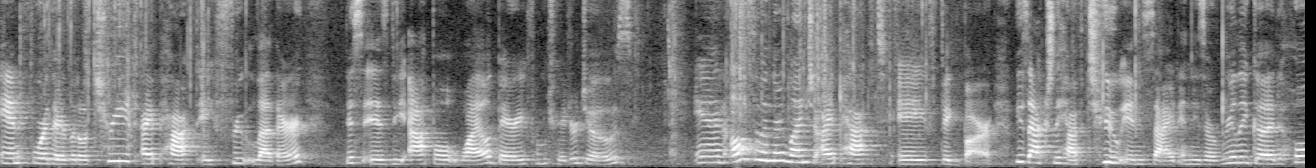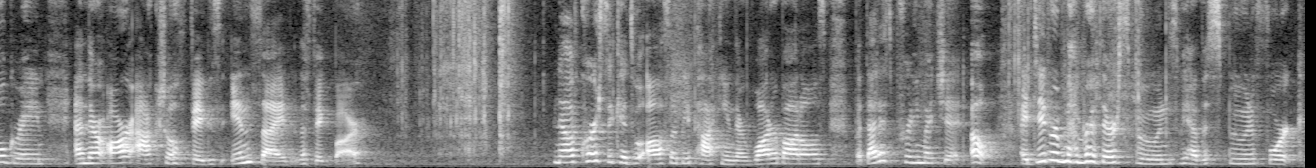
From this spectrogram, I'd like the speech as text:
And for their little treat, I packed a fruit leather. This is the apple wild berry from Trader Joe's. And also in their lunch, I packed a fig bar. These actually have two inside, and these are really good, whole grain, and there are actual figs inside the fig bar. Now, of course, the kids will also be packing their water bottles, but that is pretty much it. Oh, I did remember their spoons. We have the spoon, fork,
